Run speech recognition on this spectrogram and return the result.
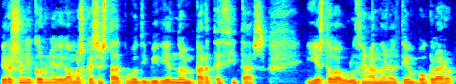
Y ahora ese unicornio, digamos que se está como dividiendo en partecitas y esto va evolucionando en el tiempo, claro.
